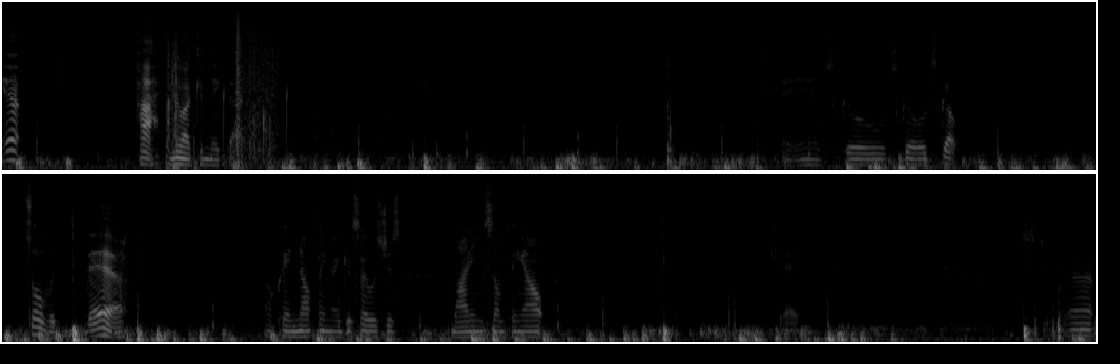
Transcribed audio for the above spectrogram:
Yeah. Ha, knew I could make that. Okay, let's go, let's go, let's go. It's over there. Okay, nothing. I guess I was just mining something out. Okay. Let's do that.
